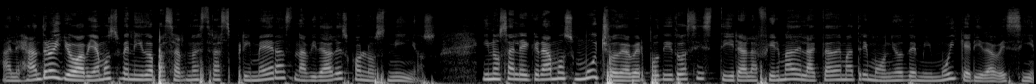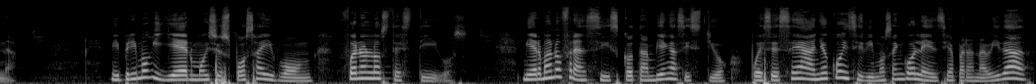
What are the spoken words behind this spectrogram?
Alejandro y yo habíamos venido a pasar nuestras primeras navidades con los niños y nos alegramos mucho de haber podido asistir a la firma del acta de matrimonio de mi muy querida vecina. Mi primo Guillermo y su esposa Yvonne fueron los testigos. Mi hermano Francisco también asistió, pues ese año coincidimos en Golencia para Navidad.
